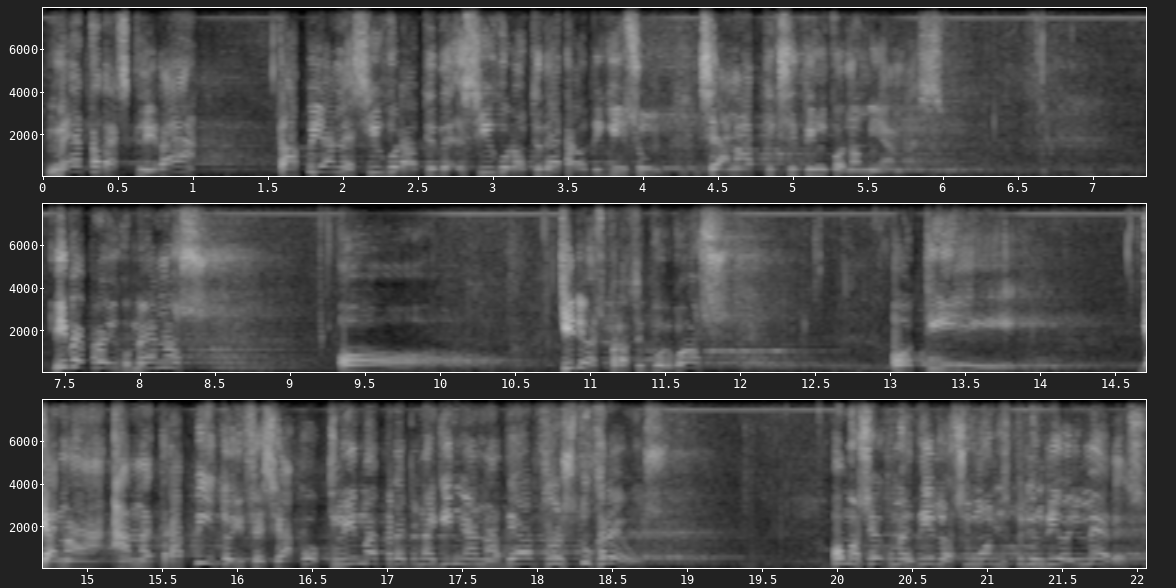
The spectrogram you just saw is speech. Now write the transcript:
μέτρα σκληρά, τα οποία είναι σίγουρα ότι, σίγουρα ότι δεν θα οδηγήσουν σε ανάπτυξη την οικονομία μας. Είπε προηγουμένως ο κύριος Πρωθυπουργός ότι για να ανατραπεί το ηφαισιακό κλίμα πρέπει να γίνει αναδιάρθρωση του χρέους. Όμως έχουμε δήλωση μόλις πριν δύο ημέρες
